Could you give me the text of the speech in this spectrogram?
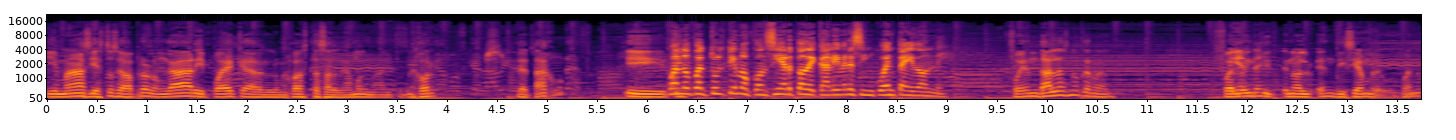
y más y esto se va a prolongar y puede que a lo mejor hasta salgamos mal. Pues, mejor pues, de tajo. Y, ¿Cuándo fue tu último concierto de calibre 50 y dónde? Fue en Dallas, ¿no, carnal? Fue el en diciembre, bueno.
